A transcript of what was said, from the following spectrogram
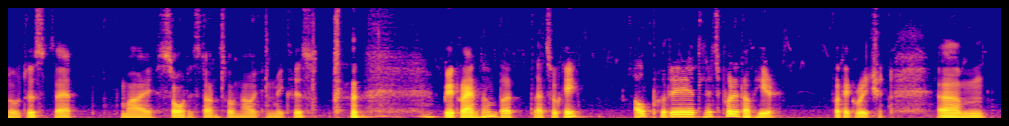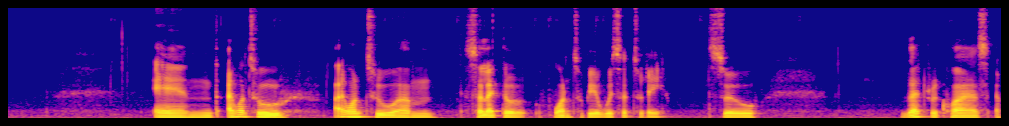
noticed that my sword is done, so now I can make this. Bit random, but that's okay. I'll put it, let's put it up here for decoration. Um, and I want to, I want to um, select the one to be a wizard today. So that requires a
